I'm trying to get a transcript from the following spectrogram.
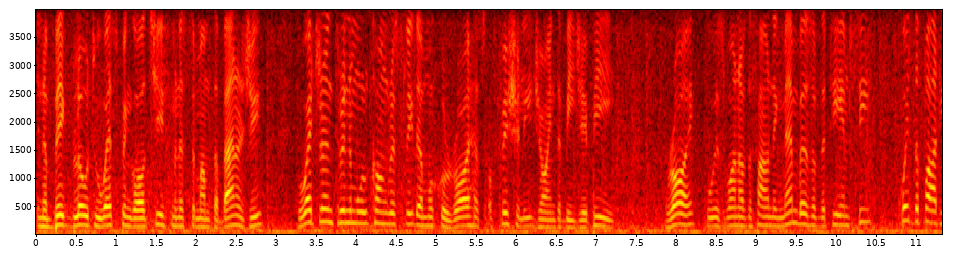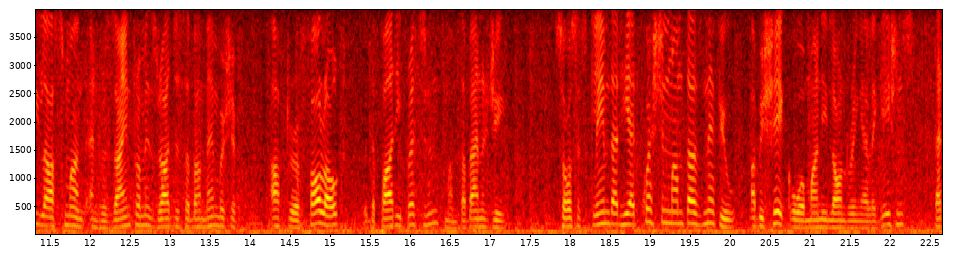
In a big blow to West Bengal Chief Minister Mamata Banerjee, veteran Trinamool Congress leader Mukul Roy has officially joined the BJP. Roy, who is one of the founding members of the TMC, quit the party last month and resigned from his Rajya Sabha membership after a fallout with the party president Mamata Banerjee. Sources claim that he had questioned Mamata's nephew Abhishek over money laundering allegations that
